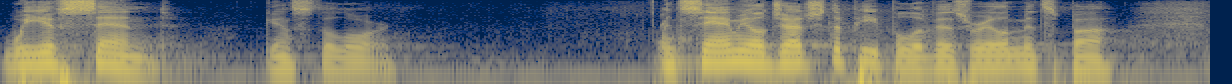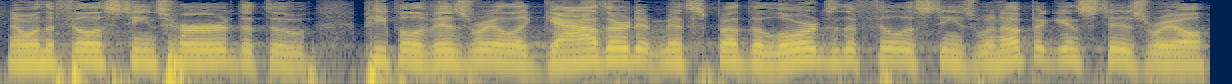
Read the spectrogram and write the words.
We have sinned against the Lord. And Samuel judged the people of Israel at Mizpah. Now, when the Philistines heard that the people of Israel had gathered at Mizpah, the lords of the Philistines went up against Israel.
